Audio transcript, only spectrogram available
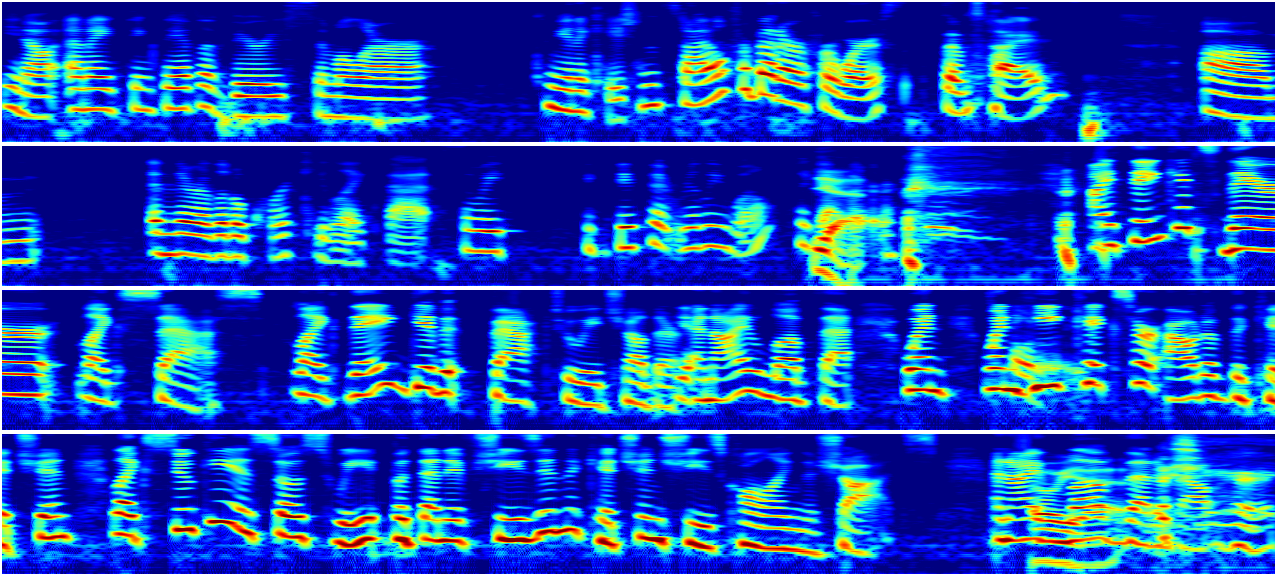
you know, and I think they have a very similar communication style, for better or for worse, sometimes. Um, and they're a little quirky like that, so I think they fit really well together. I think it's their like sass. Like they give it back to each other. Yeah. And I love that. When when he kicks her out of the kitchen, like Sookie is so sweet, but then if she's in the kitchen, she's calling the shots. And I Oh, love yeah. that about her.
